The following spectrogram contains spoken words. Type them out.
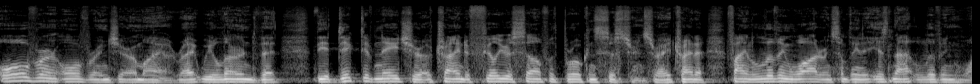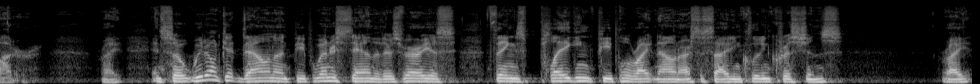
over and over in Jeremiah, right? We learned that the addictive nature of trying to fill yourself with broken cisterns, right? Trying to find living water in something that is not living water, right? And so we don't get down on people. We understand that there's various things plaguing people right now in our society, including Christians, right?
